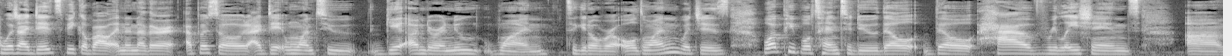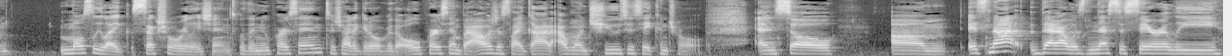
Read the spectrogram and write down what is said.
which I did speak about in another episode. I didn't want to get under a new one to get over an old one, which is what people tend to do. They'll they'll have relations um mostly like sexual relations with a new person to try to get over the old person, but I was just like, God, I want you to take control. And so um it's not that I was necessarily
